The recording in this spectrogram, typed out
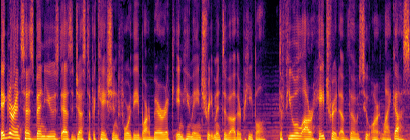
Ignorance has been used as a justification for the barbaric, inhumane treatment of other people, to fuel our hatred of those who aren't like us.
